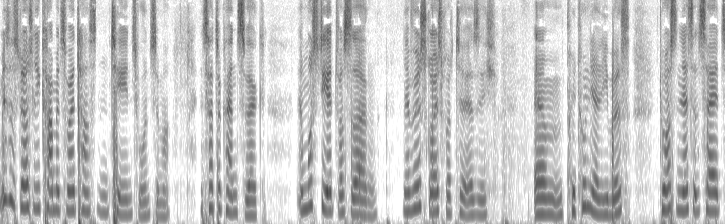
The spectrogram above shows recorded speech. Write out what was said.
Mrs. Dursley kam mit zwei Tassen Tee ins Wohnzimmer. Es hatte keinen Zweck. Er musste ihr etwas sagen. Nervös räusperte er sich. Ähm, Petunia, Liebes, du hast in letzter Zeit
